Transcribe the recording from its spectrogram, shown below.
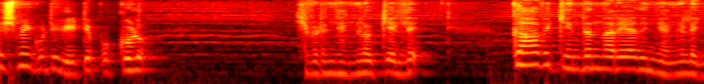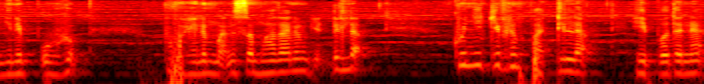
രശ്മിക്കുട്ടി വീട്ടിൽ പൊക്കോളൂ. ഇവിടെ ഞങ്ങളൊക്കെയല്ലേ? കാവ്യക്ക് എന്തെന്നറിയാതെ ഞങ്ങൾ എങ്ങനെ പോകും? പോയാലും മനസ്സമാധാനം കിട്ടില്ല. കുഞ്ഞിക്ക് ഇവിടെ പറ്റില്ല. ഇപ്പോൾ തന്നെ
